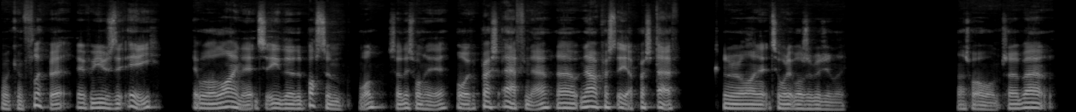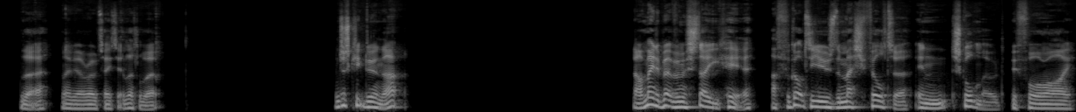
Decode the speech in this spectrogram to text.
And we can flip it. If we use the E, it will align it to either the bottom one, so this one here, or if I press F now, now, now I press E, I press F, it's going to align it to what it was originally. That's what I want. So about there, maybe I'll rotate it a little bit. And just keep doing that. Now I've made a bit of a mistake here. I forgot to use the mesh filter in sculpt mode before I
